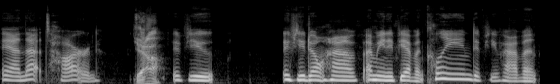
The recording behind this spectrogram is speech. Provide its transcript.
and that's hard. Yeah. If you if you don't have, I mean, if you haven't cleaned, if you haven't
